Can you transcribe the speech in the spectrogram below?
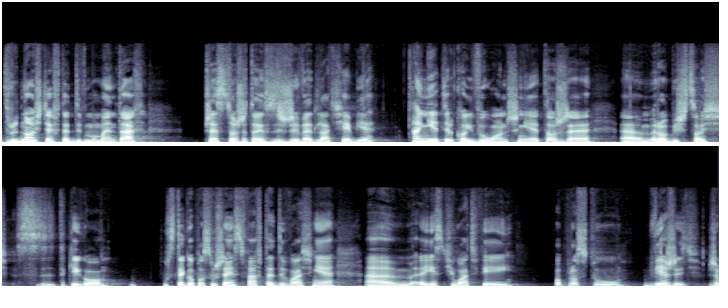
trudnościach wtedy, w momentach, przez to, że to jest żywe dla ciebie, a nie tylko i wyłącznie to, że um, robisz coś z takiego pustego posłuszeństwa, wtedy właśnie um, jest ci łatwiej po prostu wierzyć, że,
